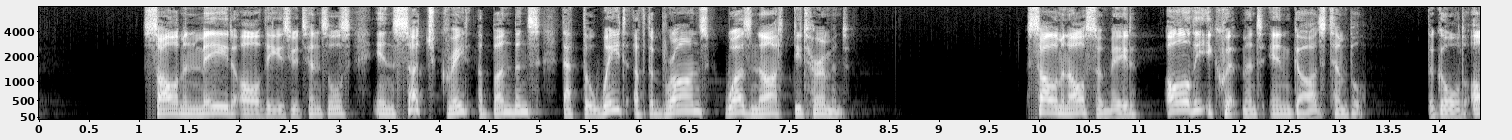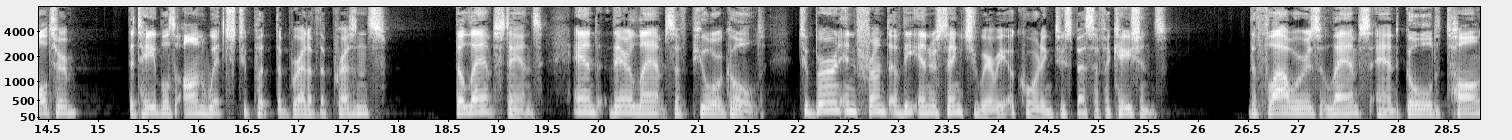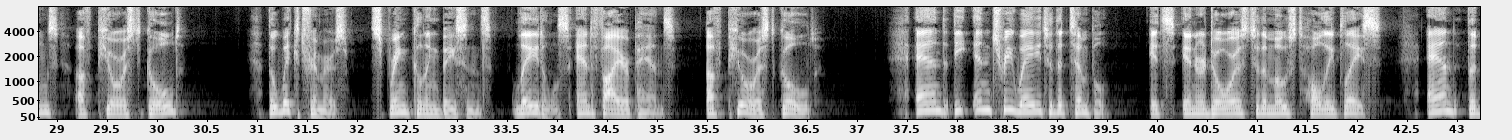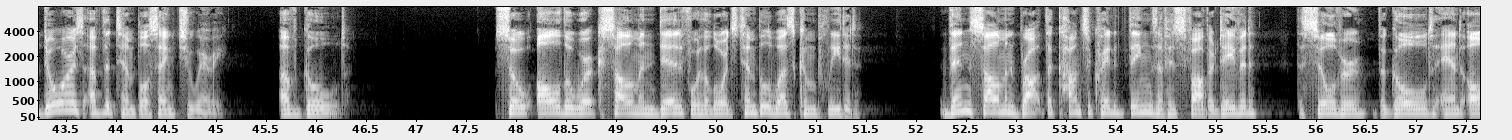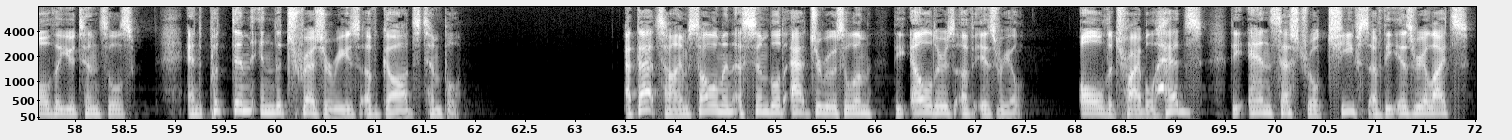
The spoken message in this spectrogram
Solomon made all these utensils in such great abundance that the weight of the bronze was not determined. Solomon also made all the equipment in God's temple the gold altar, the tables on which to put the bread of the presence, the lampstands, and their lamps of pure gold, to burn in front of the inner sanctuary according to specifications, the flowers, lamps, and gold tongs of purest gold, the wick trimmers, sprinkling basins, ladles, and fire pans of purest gold, and the entryway to the temple, its inner doors to the most holy place, and the doors of the temple sanctuary of gold. So all the work Solomon did for the Lord's temple was completed. Then Solomon brought the consecrated things of his father David, the silver, the gold, and all the utensils, and put them in the treasuries of God's temple. At that time, Solomon assembled at Jerusalem the elders of Israel, all the tribal heads, the ancestral chiefs of the Israelites,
